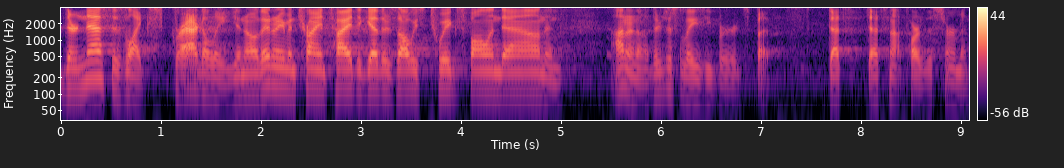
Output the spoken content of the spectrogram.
their nest is like scraggly, you know. They don't even try and tie it together. There's always twigs falling down, and I don't know. They're just lazy birds, but that's, that's not part of the sermon.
